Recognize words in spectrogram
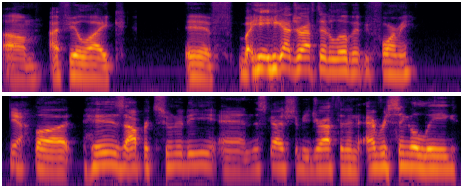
Um, I feel like if, but he, he got drafted a little bit before me. Yeah. But his opportunity, and this guy should be drafted in every single league.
